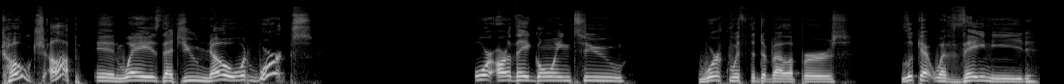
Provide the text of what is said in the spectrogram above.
coach up in ways that you know what works. Or are they going to work with the developers, look at what they need,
